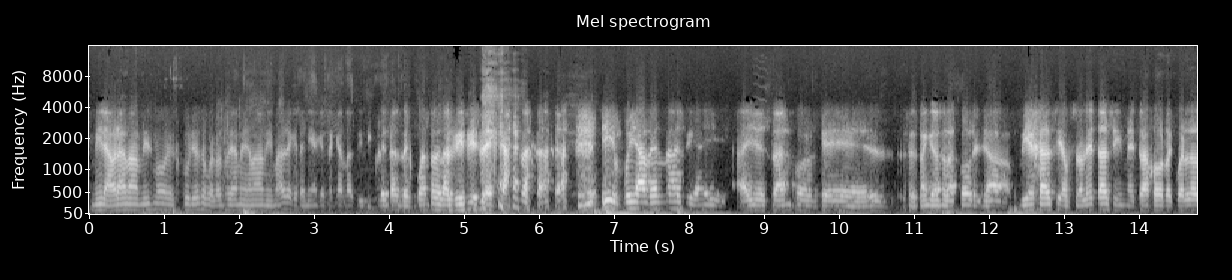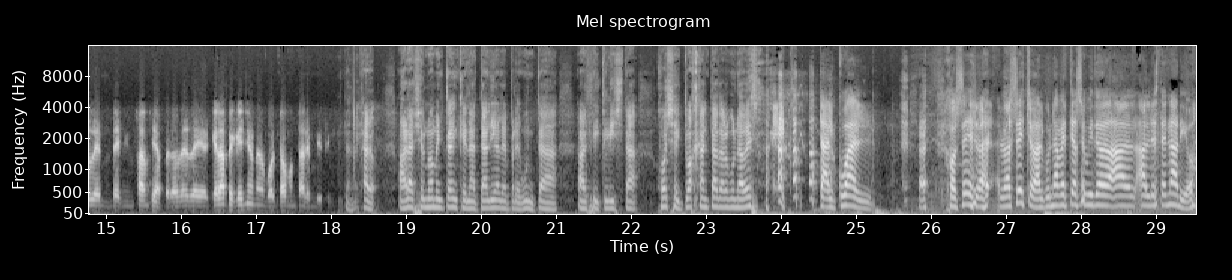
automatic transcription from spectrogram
Mira, ahora mismo es curioso, porque el otro día me llamaba mi madre que tenía que sacar las bicicletas del cuarto de las bicis de casa y fui a verlas y ahí, ahí están porque se están quedando las pobres ya viejas y obsoletas y me trajo recuerdos de, de mi infancia, pero desde que era pequeño no he vuelto a montar en bici. Claro, ahora es el momento en que Natalia le pregunta al ciclista, José, ¿tú has cantado alguna vez? Tal cual. José, ¿lo, has hecho? ¿Alguna vez te has subido al, al escenario?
